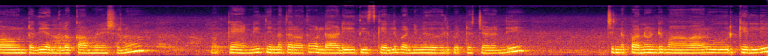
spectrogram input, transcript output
బాగుంటుంది అందులో కాంబినేషను. ఓకే అండి. తిన్న తర్వాత వాళ్ళ డాడీ తీసుకెళ్ళి బండి మీద వదిలిపెట్టొచ్చాడండి. చిన్న పని ఉండి మా వారు ఊరికి వెళ్ళి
